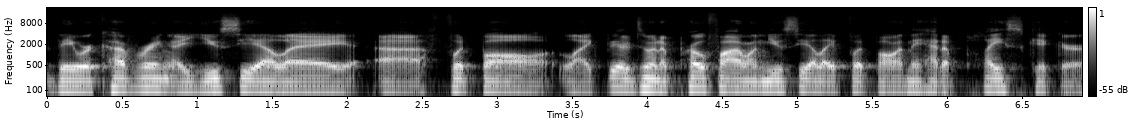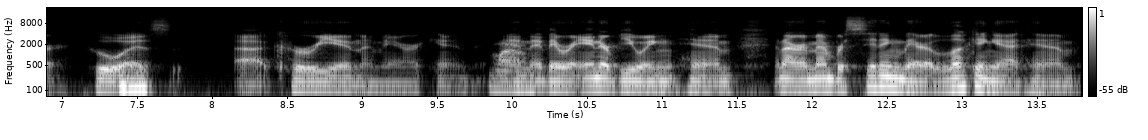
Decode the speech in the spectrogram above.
they were covering a UCLA uh, football. Like they were doing a profile on UCLA football, and they had a place kicker who was uh, Korean American, Wow. and they were interviewing him. And I remember sitting there looking at him,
